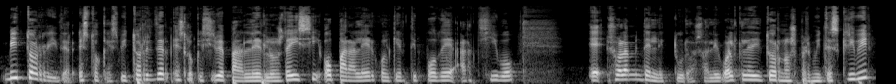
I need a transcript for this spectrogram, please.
Victor Reader, ¿esto qué es? Victor Reader es lo que sirve para leer los DAISY o para leer cualquier tipo de archivo eh, solamente en lecturas. Al igual que el editor nos permite escribir,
